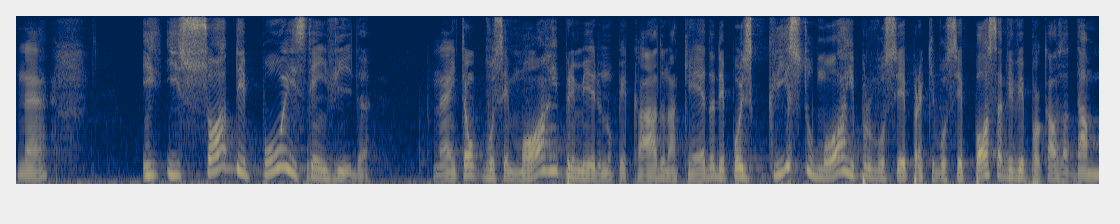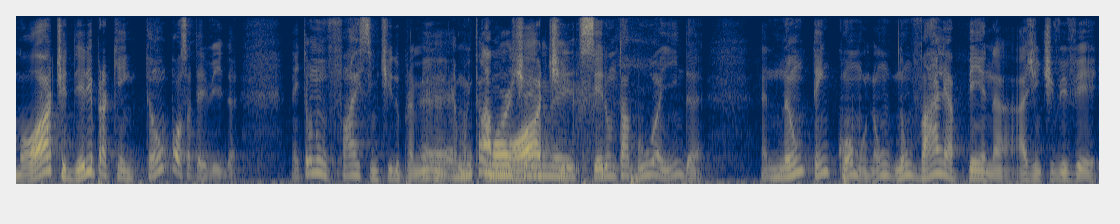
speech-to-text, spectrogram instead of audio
né? E, e só depois tem vida. Né? Então você morre primeiro no pecado, na queda, depois Cristo morre por você para que você possa viver por causa da morte dele, para que então possa ter vida. Então não faz sentido para mim É- é a morte morte ser um tabu ainda. né? Não tem como, não, não vale a pena a gente viver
